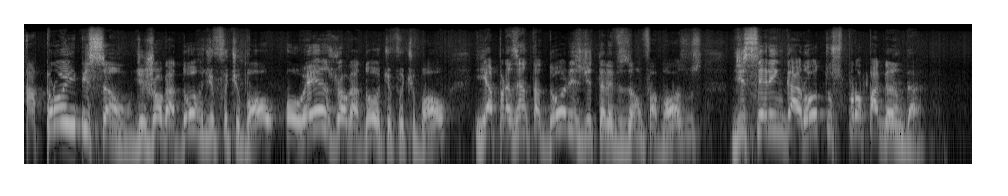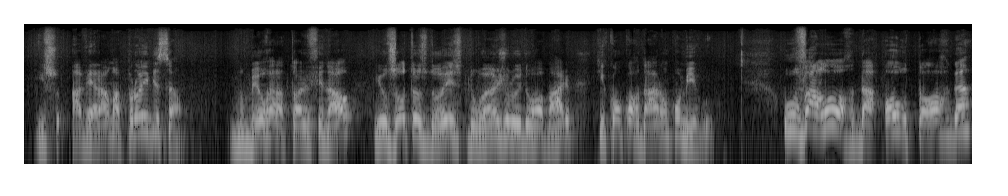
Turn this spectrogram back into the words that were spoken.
A proibição de jogador de futebol ou ex-jogador de futebol e apresentadores de televisão famosos de serem garotos propaganda. Isso haverá uma proibição. No meu relatório final e os outros dois, do Ângelo e do Romário, que concordaram comigo. O valor da outorga,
